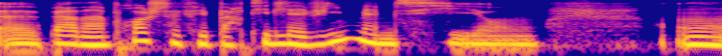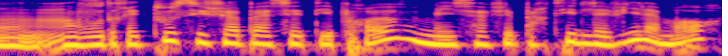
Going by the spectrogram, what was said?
Euh, perdre un proche, ça fait partie de la vie, même si on, voudrait tous échapper à cette épreuve, mais ça fait partie de la vie, la mort.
